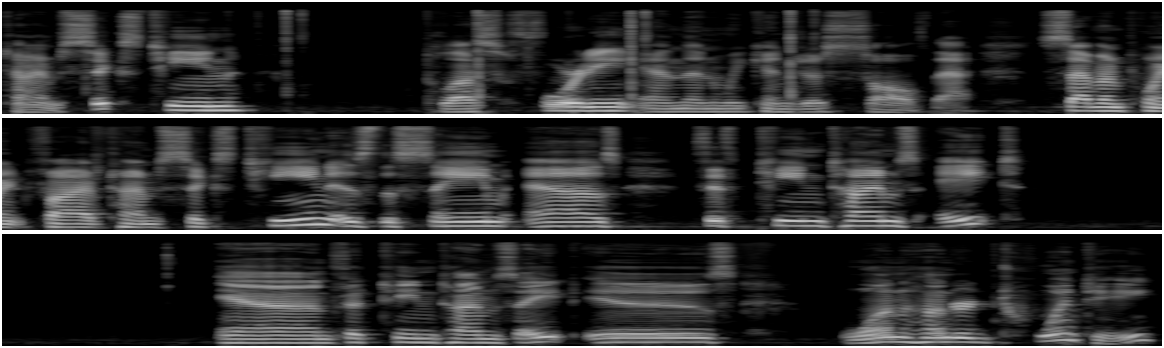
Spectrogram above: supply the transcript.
times 16 plus 40, and then we can just solve that. 7.5 times 16 is the same as 15 times 8. And 15 times 8 is 120.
